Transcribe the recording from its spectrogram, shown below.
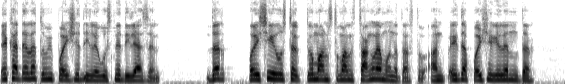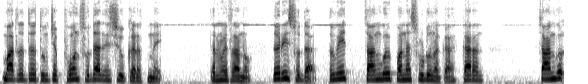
एखाद्याला तुम्ही पैसे दिले उसने दिले असेल. जर पैसे पुस्तक तो माणूस तुम्हाला चांगला म्हणत असतो. आणि एकदा पैसे गेल्यानंतर मात्र तो तुमचे फोनसुद्धा रिसिव्ह करत नाही. तर मित्रांनो तरीसुद्धा तुम्ही चांगुलपणा सोडू नका. कारण चांगुल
